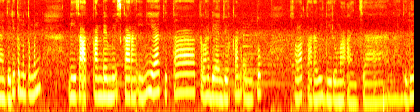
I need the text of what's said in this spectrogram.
Nah, jadi teman-teman di saat pandemi sekarang ini ya kita telah dianjurkan untuk sholat tarawih di rumah aja. Nah, jadi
